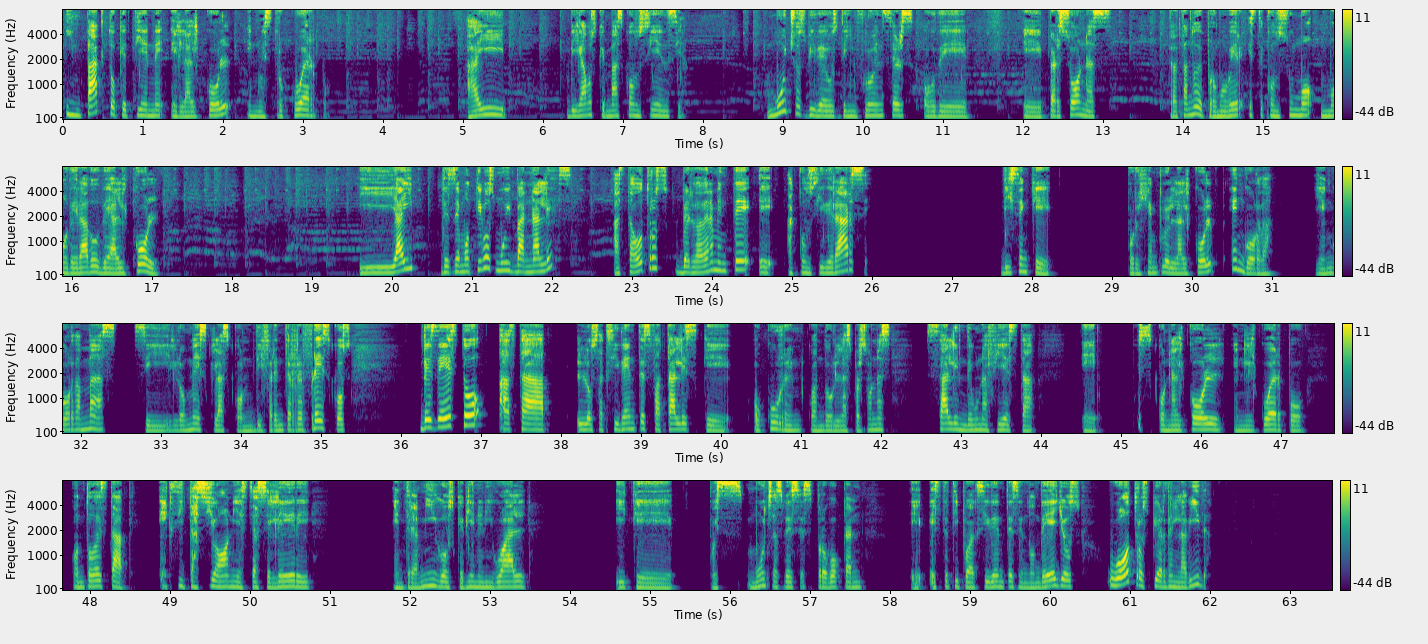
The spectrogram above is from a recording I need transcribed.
impacto que tiene el alcohol en nuestro cuerpo. Hay, digamos que más conciencia muchos videos de influencers o de eh, personas tratando de promover este consumo moderado de alcohol. Y hay desde motivos muy banales hasta otros verdaderamente eh, a considerarse. Dicen que, por ejemplo, el alcohol engorda y engorda más si lo mezclas con diferentes refrescos. Desde esto hasta los accidentes fatales que ocurren cuando las personas salen de una fiesta eh, pues con alcohol en el cuerpo, con toda esta excitación y este acelere entre amigos que vienen igual y que pues muchas veces provocan eh, este tipo de accidentes en donde ellos u otros pierden la vida.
